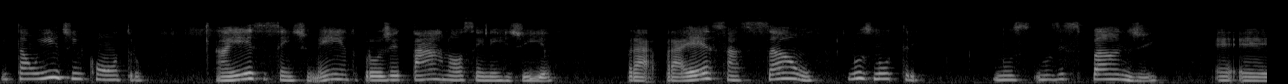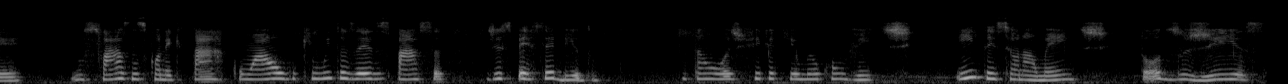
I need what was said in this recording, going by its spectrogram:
Então, ir de encontro a esse sentimento, projetar nossa energia para essa ação, nos nutre, nos, nos expande, é, é, nos faz nos conectar com algo que muitas vezes passa despercebido. Então hoje fica aqui o meu convite, intencionalmente, todos os dias,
